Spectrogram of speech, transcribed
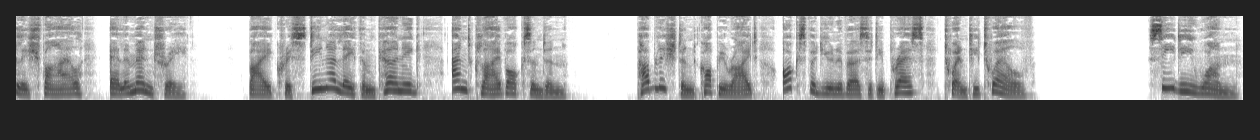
English file Elementary by Christina Latham Koenig and Clive Oxenden. Published and copyright Oxford University Press 2012. CD 1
